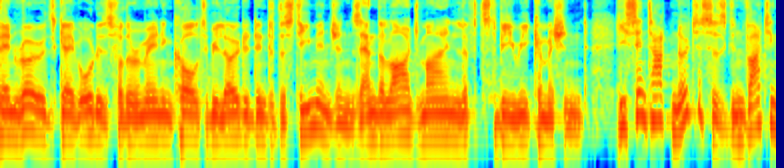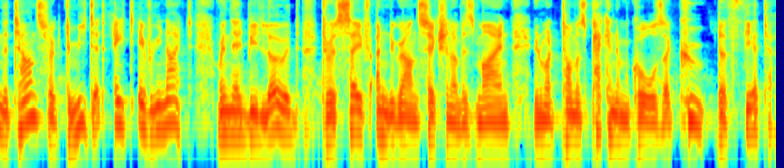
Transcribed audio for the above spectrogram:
Then Rhodes gave orders for the remaining coal to be loaded into the steam engines and the large mine lifts to be recommissioned. He sent out notices inviting the townsfolk to meet at eight every night when they'd be lowered to a safe underground section of his mine in what Thomas Pakenham calls a coup de theatre,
